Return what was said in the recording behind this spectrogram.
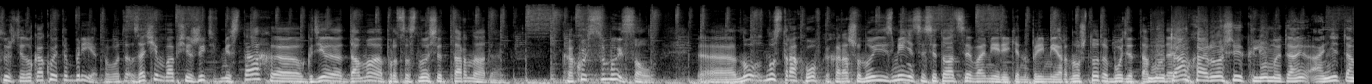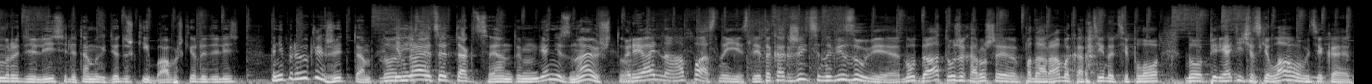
Слушайте, ну какой-то бред. Вот зачем вообще жить в местах, э, где дома просто сносят торнадо? Какой смысл? Э, ну, ну, страховка, хорошо. Ну, изменится ситуация в Америке, например. Ну, что-то будет там... Ну, там хороший климат, а- они там родились, или там их дедушки и бабушки родились. Они привыкли жить там. Ну, им нравится этот акцент, им- я не знаю, что. Реально опасно, если. Это как жить на Везувии. Ну да, тоже хорошая панорама, картина, тепло. Но периодически лава вытекает.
